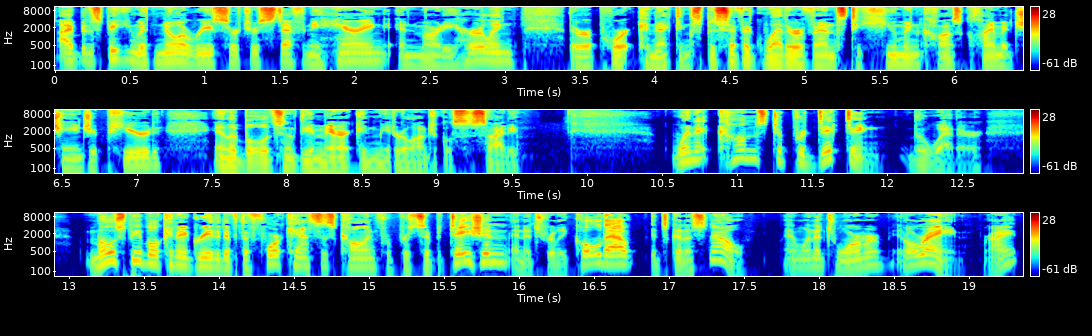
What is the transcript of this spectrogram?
I've been speaking with NOAA researchers Stephanie Herring and Marty Hoerling. The report connecting specific weather events to human caused climate change appeared in the Bulletin of the American Meteorological Society. When it comes to predicting the weather, most people can agree that if the forecast is calling for precipitation and it's really cold out, it's going to snow. And when it's warmer, it'll rain, right?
